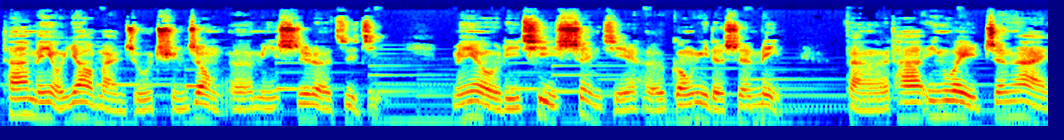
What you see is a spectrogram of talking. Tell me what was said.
他没有要满足群众而迷失了自己，没有离弃圣洁和公义的生命，反而他因为真爱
